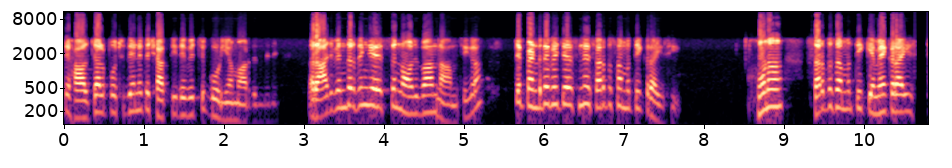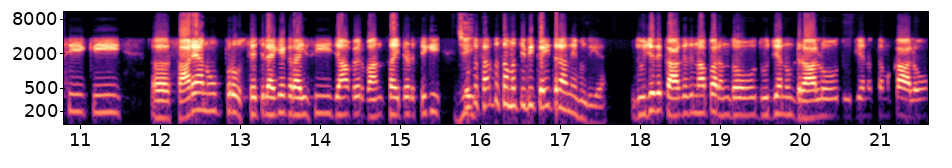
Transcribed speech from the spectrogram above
ਤੇ ਹਾਲਚਾਲ ਪੁੱਛਦੇ ਨੇ ਤੇ ਛਾਤੀ ਦੇ ਵਿੱਚ ਗੋਲੀਆਂ ਮਾਰ ਦਿੰਦੇ ਨੇ। ਰਾਜਵਿੰਦਰ ਸਿੰਘ ਇਸ ਨੌਜਵਾਨ ਨਾਮ ਸੀਗਾ ਤੇ ਪਿੰਡ ਦੇ ਵਿੱਚ ਇਸਨੇ ਸਰਬਸੰਮਤੀ ਕਰਾਈ ਸੀ। ਹੁਣ ਸਰਬਸੰਮਤੀ ਕਿਵੇਂ ਕਰਾਈ ਸੀ ਕਿ ਸਾਰਿਆਂ ਨੂੰ ਭਰੋਸੇ 'ਚ ਲੈ ਕੇ ਕਰਾਈ ਸੀ ਜਾਂ ਫਿਰ ਵਨ ਸਾਈਡਡ ਸੀਗੀ। ਕਿਉਂਕਿ ਸਰਬਸੰਮਤੀ ਵੀ ਕਈ ਤਰ੍ਹਾਂ ਦੀ ਹੁੰਦੀ ਹੈ। ਦੂਜੇ ਦੇ ਕਾਗਜ਼ ਨਾ ਭਰਨ ਦਿਓ ਦੂਜਿਆਂ ਨੂੰ ਡਰਾ ਲਓ ਦੂਜਿਆਂ ਨੂੰ ਧਮਕਾ ਲਓ।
